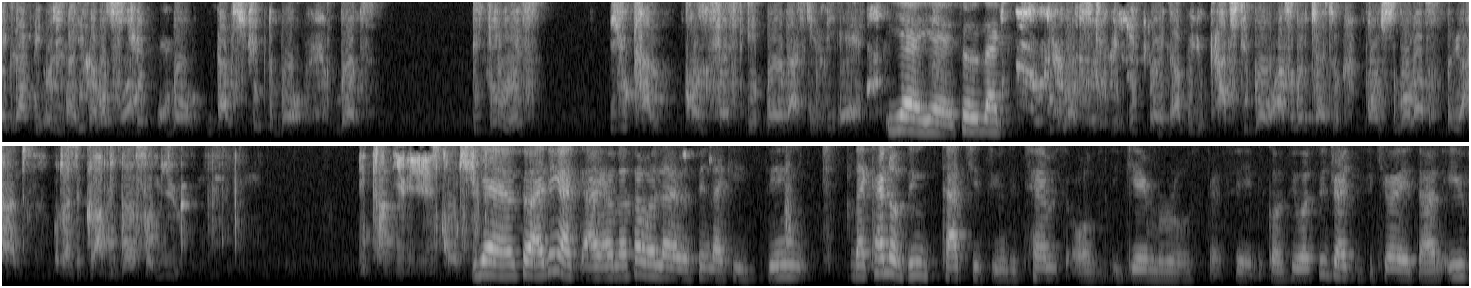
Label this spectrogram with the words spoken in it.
exactly. You cannot strip the ball. You can't strip the ball. But the thing is, you can contest a ball that's in the air. Yeah, yeah. So like, You cannot strip it. If, for example, you catch the ball and somebody tries to punch the ball out of your hand or tries to grab the ball from you, it can you, it's called stripping. yeah. So I think I I understand what Larry was saying. Like he didn't, like kind of didn't catch it in the terms of the game rules per se because he was still trying to secure it, and if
